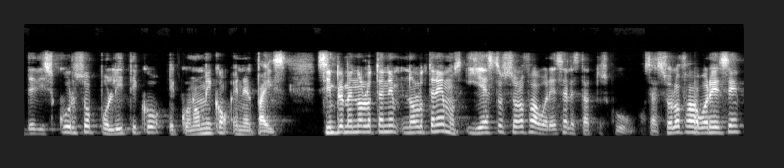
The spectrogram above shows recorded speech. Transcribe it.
de discurso político, económico en el país. Simplemente no lo, no lo tenemos y esto solo favorece al status quo. O sea, solo favorece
